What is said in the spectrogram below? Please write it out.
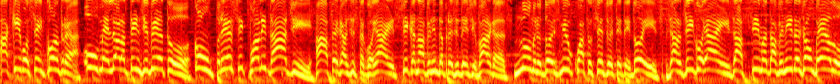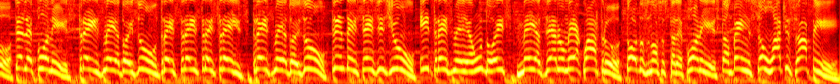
Aqui você encontra o melhor atendimento com preço e qualidade. A Ferragista Goiás fica na Avenida Presidente Vargas, número 2482, Jardim Goiás, acima da Avenida João Belo. Telefones 3621 3333, 3621 3621 e 3612 6064. Todos os nossos telefones também são WhatsApp.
